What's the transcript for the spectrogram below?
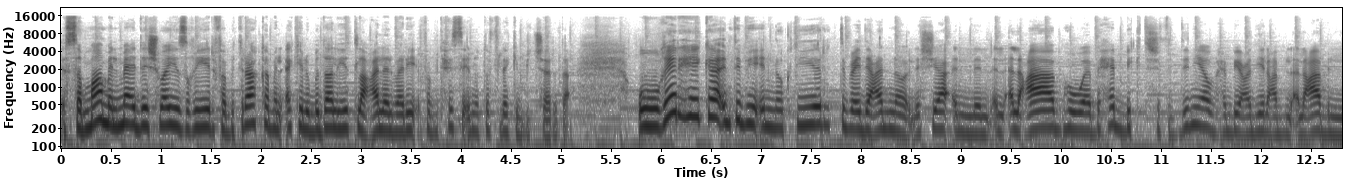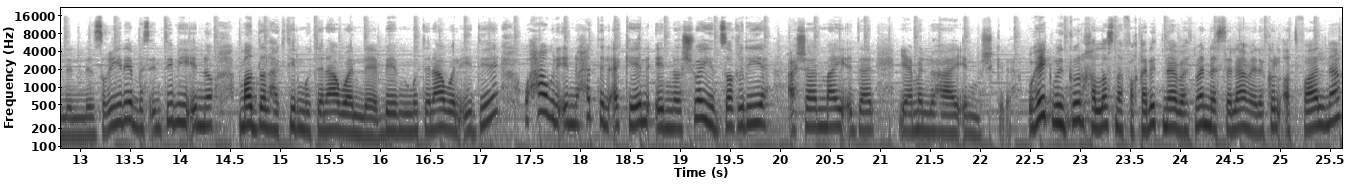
الصمام المعدة شوي صغير فبتراكم الأكل وبضل يطلع على المريء فبتحسي إنه طفلك بيتشردق وغير هيك انتبهي إنه كثير تبعدي عنه الأشياء الألعاب. هو بحب يكتشف الدنيا وبحب يقعد يلعب الالعاب الصغيرة. بس انتبهي إنه ما تضلها كثير متناول بمتناول إيديه. وحاولي إنه حتى الأكل إنه شوي تصغريه عشان ما يقدر يعمل له هاي المشكلة. وهيك بنكون خلصنا فقرتنا. بتمنى السلامة لكل أطفالنا.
